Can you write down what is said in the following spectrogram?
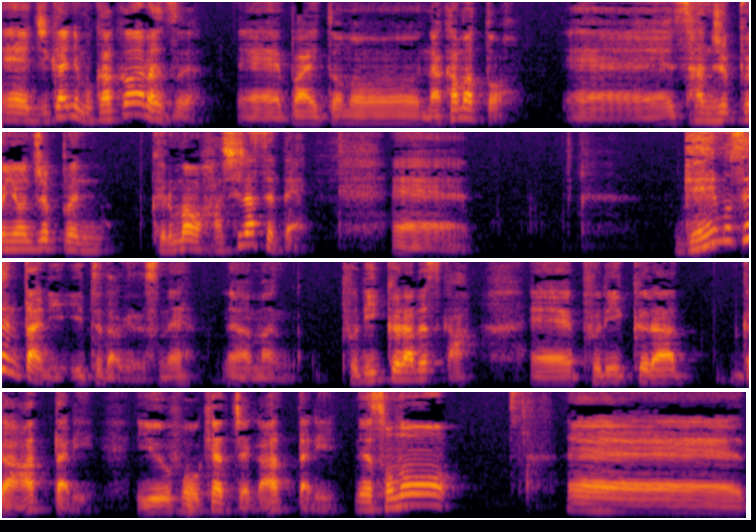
えー時間にもかかわらず、えーバイトの仲間と、えー30分40分車を走らせて、えゲームセンターに行ってたわけですね。まあ、プリクラですか、えプリクラがあったり、UFO キャッチャーがあったり、で、その、え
